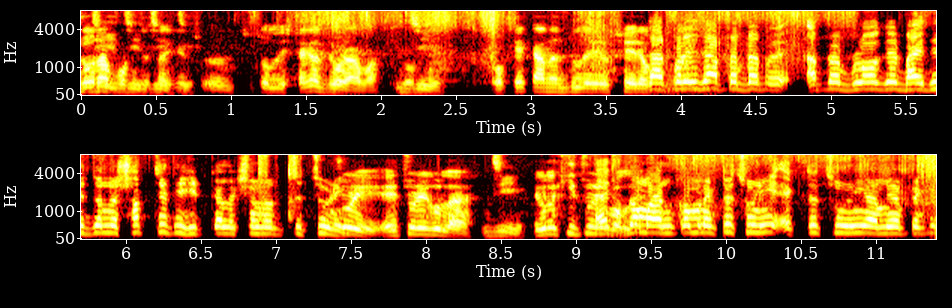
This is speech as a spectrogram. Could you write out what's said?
জোড়া পড়তে থাকে। চল্লিশ টাকা জোড়া মাত্র। জি। ওকে কানের দুলে সেরকম। তারপরে যে আপনার আপনার ব্লগের ভাইদের জন্য সবচেয়ে হিট কালেকশন হচ্ছে চুড়ি। চুড়ি এই চুড়িগুলা? জি। এগুলো কি চুড়ি একদম আনকমন একটা চুড়ি। একটা চুড়ি আমি আপনাকে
